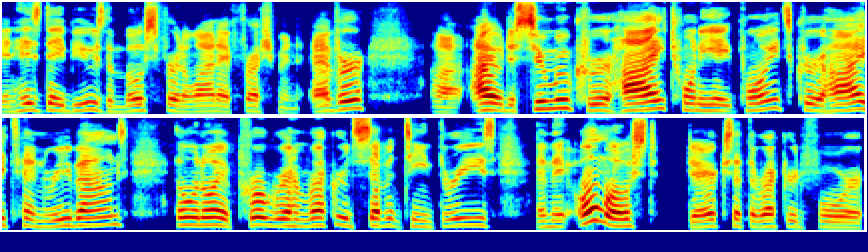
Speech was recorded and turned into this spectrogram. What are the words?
in his debut is the most for an Illini freshman ever. Uh, Ayo Dosunmu, career high, 28 points, career high, 10 rebounds. Illinois, program record, 17 threes. And they almost, Derek set the record for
